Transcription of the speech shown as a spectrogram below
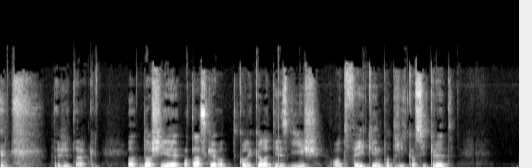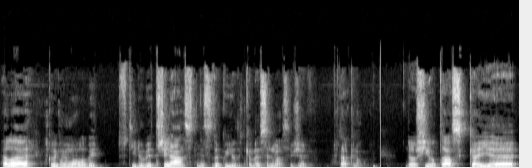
Takže tak. Další je otázka, od kolika let jezdíš, od Fakin po třídko Secret. Hele, kolik mi mohlo být v té době? 13, něco takového, teďka mě 17, takže tak no. Další otázka je,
